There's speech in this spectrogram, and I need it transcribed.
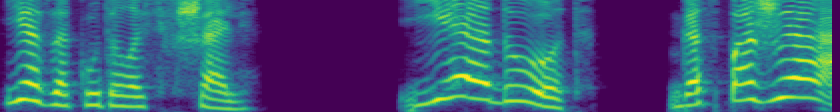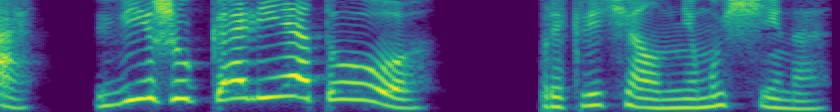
я закуталась в шаль. «Едут! Госпожа! Вижу карету!» — прикричал мне мужчина.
